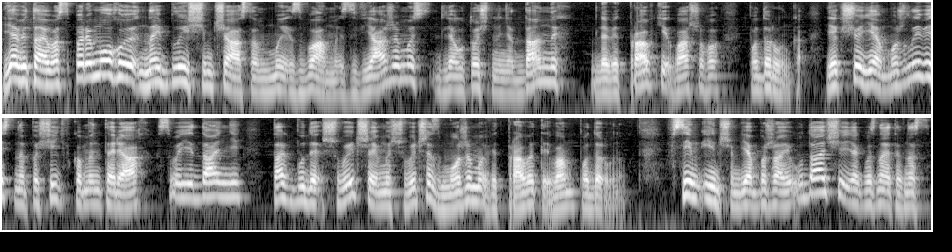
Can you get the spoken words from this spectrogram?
Я вітаю вас з перемогою. Найближчим часом ми з вами зв'яжемось для уточнення даних для відправки вашого подарунка. Якщо є можливість, напишіть в коментарях свої дані. Так буде швидше, і ми швидше зможемо відправити вам подарунок. Всім іншим я бажаю удачі. Як ви знаєте, в нас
